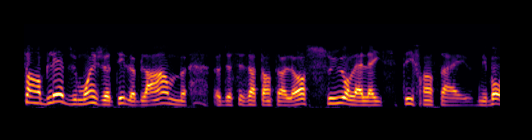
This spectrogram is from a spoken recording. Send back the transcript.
semblaient du moins jeter le blâme de ces attentats-là sur la laïcité française. Mais bon,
